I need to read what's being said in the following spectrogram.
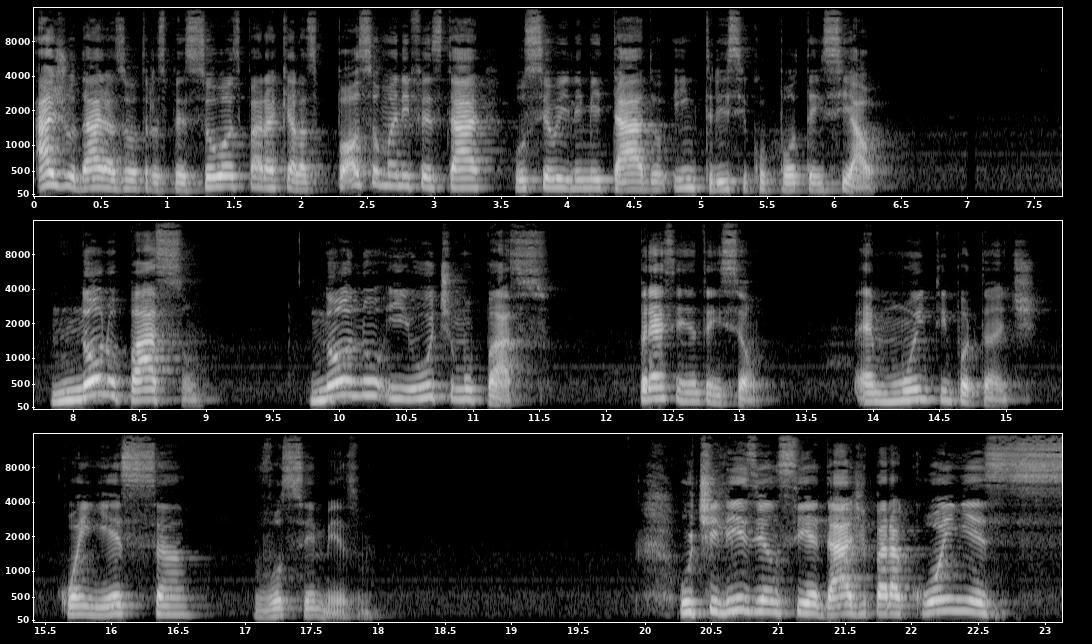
ajudar as outras pessoas para que elas possam manifestar o seu ilimitado intrínseco potencial. Nono passo. Nono e último passo. Prestem atenção. É muito importante. Conheça você mesmo. Utilize a ansiedade para conhecer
